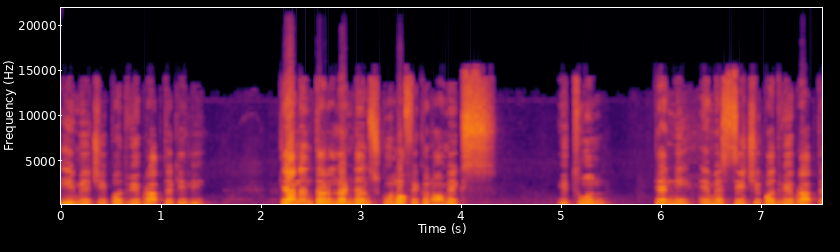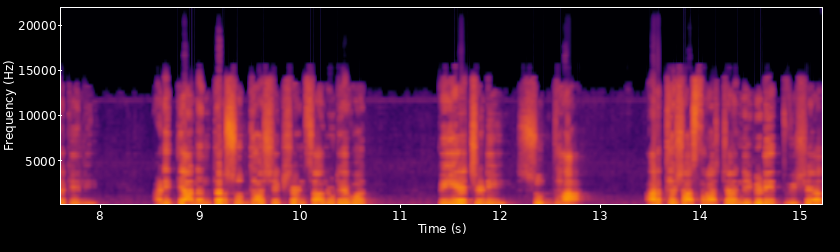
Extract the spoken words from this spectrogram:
एम एची पदवी प्राप्त केली. त्यानंतर लंडन स्कूल ऑफ इकॉनॉमिक्स इथून त्यांनी एम एस सीची पदवी प्राप्त केली. आणि त्यानंतरसुद्धा शिक्षण चालू ठेवत पी एच डीसुद्धा अर्थशास्त्राच्या निगडीत विषयात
